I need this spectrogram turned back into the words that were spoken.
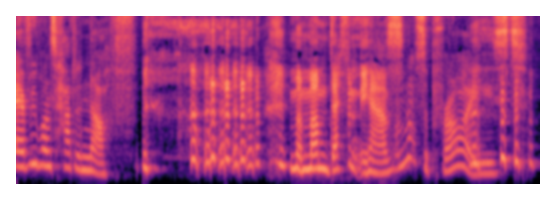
everyone's had enough. My mum definitely has. I'm not surprised.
